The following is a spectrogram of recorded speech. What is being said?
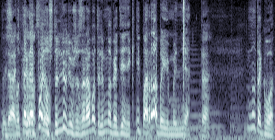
То есть, Да, вот когда я он понял, стал- что люди уже заработали много денег, и пора бы и мне. Да. Ну так вот.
